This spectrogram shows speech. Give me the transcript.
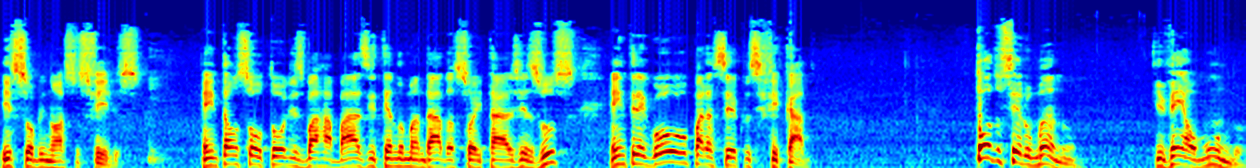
e sobre nossos filhos. Então soltou-lhes Barrabás e, tendo mandado açoitar Jesus, entregou-o para ser crucificado. Todo ser humano que vem ao mundo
